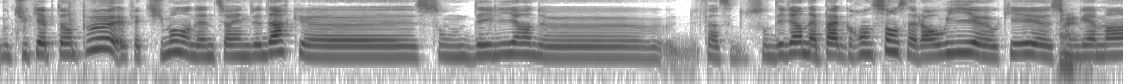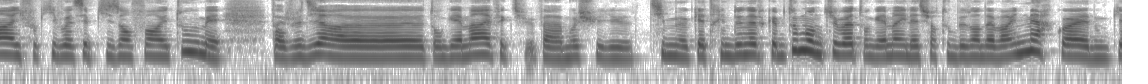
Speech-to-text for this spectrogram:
où tu captes un peu, effectivement, dans Dancer in the Dark, euh, son délire de... Enfin, son délire n'a pas grand sens. Alors oui, euh, ok, son Ouais. gamin, il faut qu'il voit ses petits-enfants et tout, mais, enfin, je veux dire, euh, ton gamin, effectivement... Enfin, moi, je suis team Catherine Deneuve comme tout le monde, tu vois, ton gamin, il a surtout besoin d'avoir une mère, quoi. Et donc,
